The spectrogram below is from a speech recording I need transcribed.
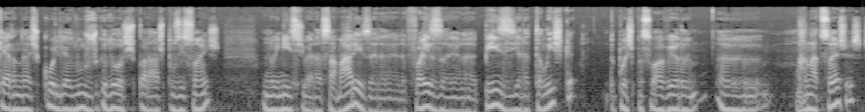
quer na escolha dos jogadores para as posições, no início era Samaris, era, era Feiza, era Pizzi, era Talisca. Depois passou a haver uh, Renato Sanches.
